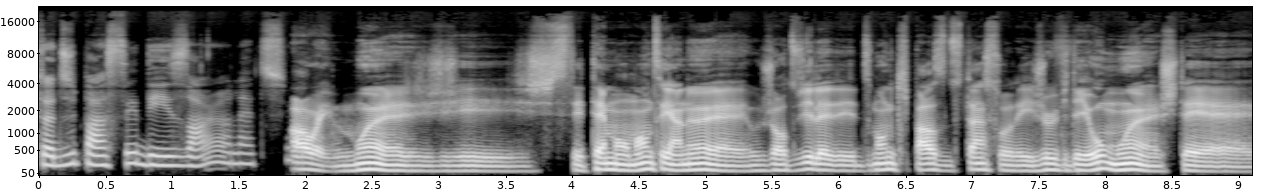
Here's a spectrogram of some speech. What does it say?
as dû passer des heures là-dessus. ah oui, moi, j'ai, c'était mon monde. Il y en a euh, aujourd'hui, du monde qui passe du temps sur les jeux vidéo. Moi, j'étais,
